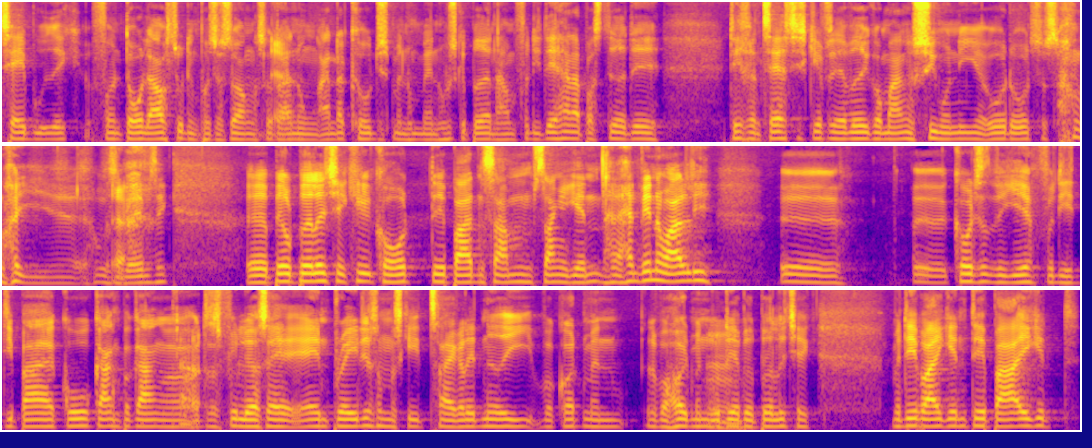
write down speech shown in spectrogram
tabe ud, ikke? Få en dårlig afslutning på sæsonen, så ja. Der er nogle andre coaches, man, man husker bedre end ham, fordi det, han har præsteret, det, det er fantastisk, efter jeg ved ikke, hvor mange 7 og 9 og 8 8 sæsoner i uh, hos Ja. Rams, ikke? Uh, Bill Belichick, helt kort, det er bare den samme sang igen. Han, han vinder jo aldrig uh, uh, Coach of the Year, fordi de bare er gode gang på gang, og, Ja. og der selvfølgelig også er Aaron Brady, som måske trækker lidt ned i, hvor godt man, eller hvor højt man mm. vurderer Bill Belichick. Men det er bare igen, det er bare ikke et,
